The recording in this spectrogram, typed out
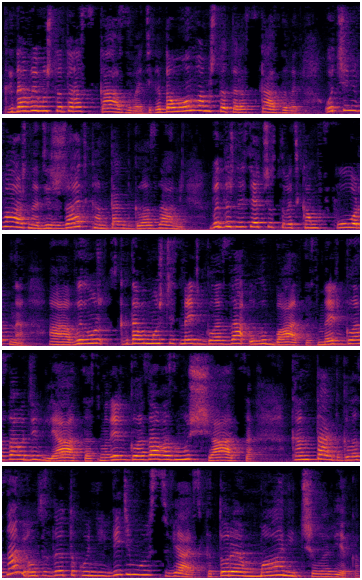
когда вы ему что-то рассказываете, когда он вам что-то рассказывает. Очень важно держать контакт глазами. Вы должны себя чувствовать комфортно. А, вы, когда вы можете смотреть в глаза, улыбаться, смотреть в глаза, удивляться, смотреть в глаза, возмущаться контакт глазами, он создает такую невидимую связь, которая манит человека.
